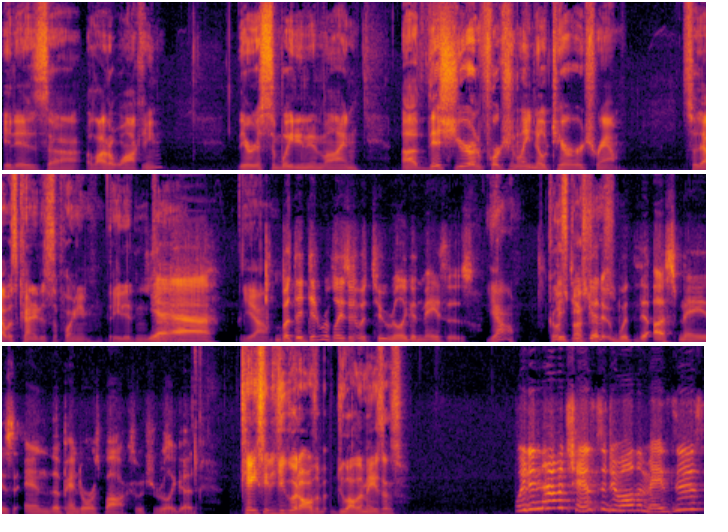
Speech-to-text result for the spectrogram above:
It is uh, a lot of walking. There is some waiting in line. Uh, this year, unfortunately, no Terror Tram, so that was kind of disappointing. They didn't. uh, Yeah, yeah. but they did replace it with two really good mazes. Yeah. They did get it with the Us maze and the Pandora's box, which is really good. Casey, did you go to all the do all the mazes? We didn't have a chance to do all the mazes.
